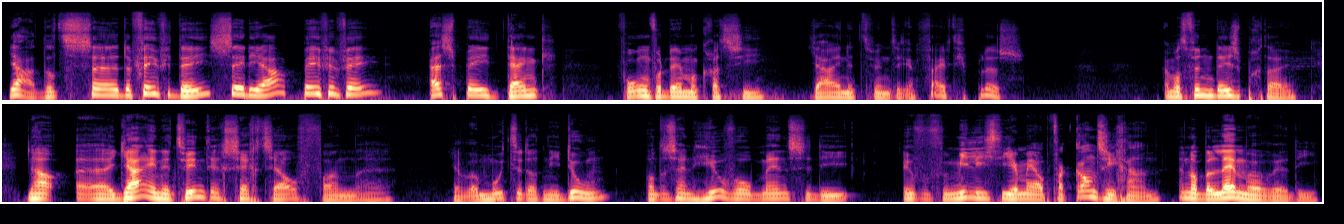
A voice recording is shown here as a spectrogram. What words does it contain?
Ja, dat is eh, de VVD, CDA, PVV, SP, DENK, Forum voor Democratie, Ja21 en 50 plus. En wat vinden deze partijen? Nou, eh ja 21 zegt zelf van, eh, ja, we moeten dat niet doen. Want er zijn heel veel mensen die, heel veel families die hiermee op vakantie gaan. En dan belemmeren we die.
